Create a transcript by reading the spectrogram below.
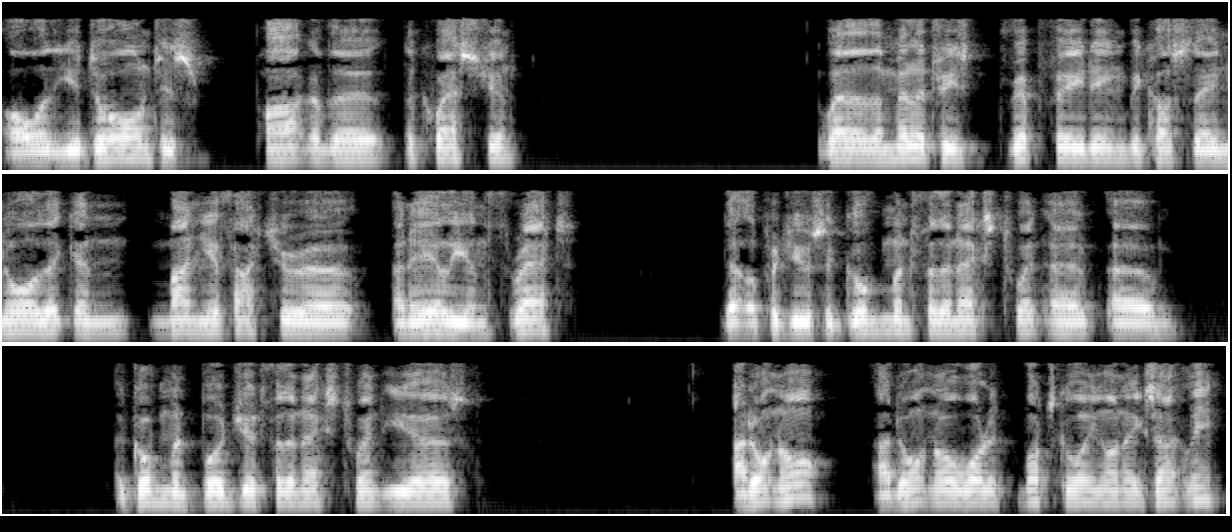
or whether you don't is part of the, the question. Whether the military's drip feeding because they know they can manufacture a, an alien threat that'll produce a government for the next 20, uh, um, a government budget for the next 20 years. I don't know. I don't know what it, what's going on exactly.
